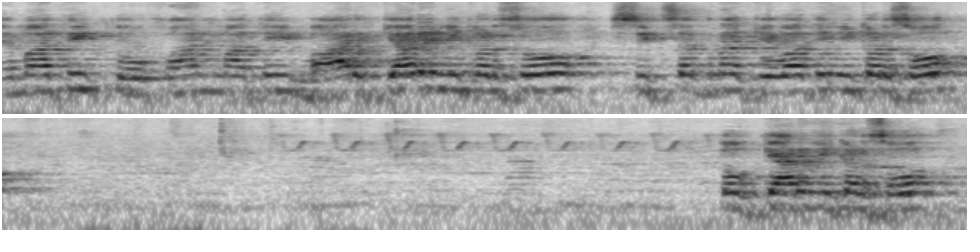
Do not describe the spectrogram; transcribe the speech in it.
એમાંથી તોફાનમાંથી બહાર ક્યારે નીકળશો? શિક્ષકના કહેવાથી નીકળશો? તો ક્યારે નીકળશો?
